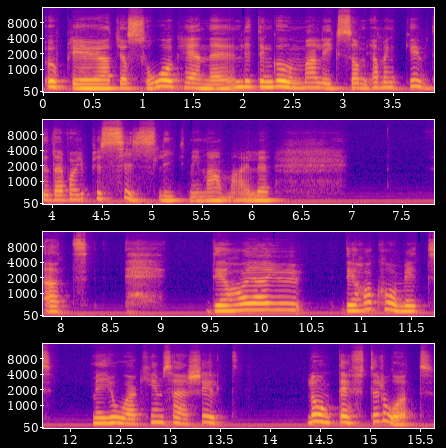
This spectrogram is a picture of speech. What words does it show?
upplevde jag att jag såg henne, en liten gumma liksom, ja men gud det där var ju precis likt min mamma eller att det har jag ju, det har kommit med Joakim särskilt långt efteråt.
